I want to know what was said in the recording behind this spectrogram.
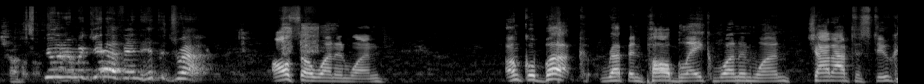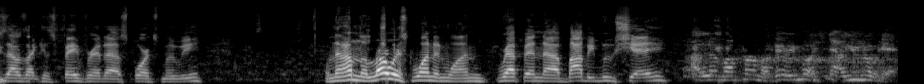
Shooter McGavin hit the drop. Also one and one. Uncle Buck repping Paul Blart one and one. Shout out to Stu because that was like his favorite uh, sports movie. And then I'm the lowest one and one repping uh, Bobby Boucher. I love my mama very much. Now you know that.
